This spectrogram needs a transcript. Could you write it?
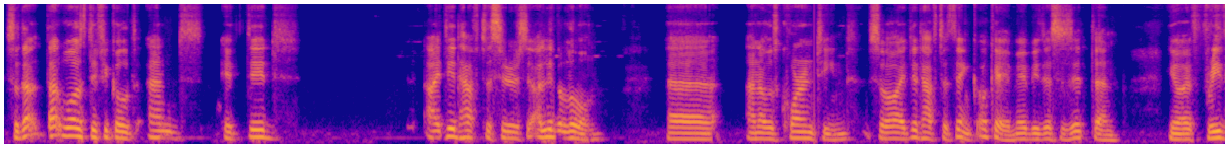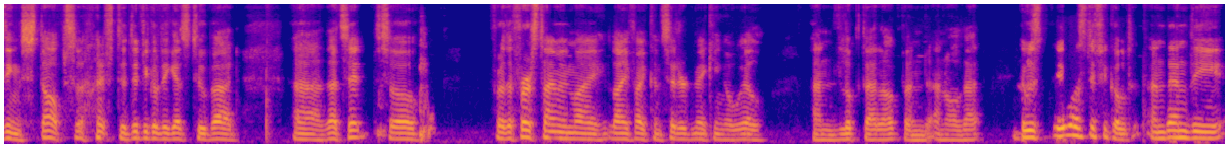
so that that was difficult, and it did. I did have to seriously. I live alone, uh, and I was quarantined. So I did have to think, okay, maybe this is it then. You know, if breathing stops, if the difficulty gets too bad, uh, that's it. So for the first time in my life, I considered making a will and looked that up and, and all that. It was it was difficult, and then the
